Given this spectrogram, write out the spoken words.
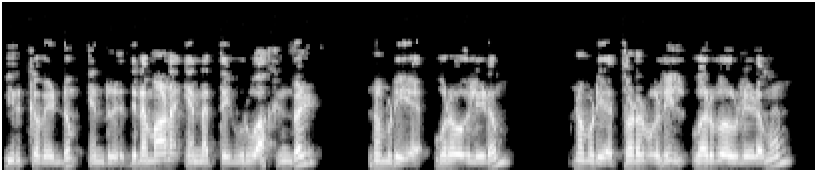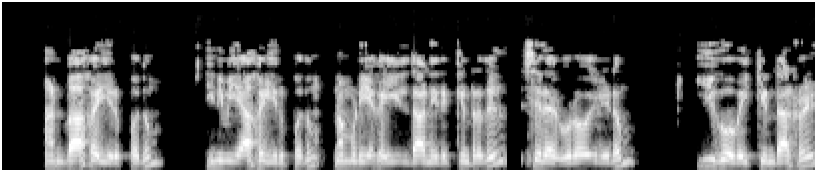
இருக்க வேண்டும் என்று திடமான எண்ணத்தை உருவாக்குங்கள். நம்முடைய உறவுகளிடம் நம்முடைய தொடர்புகளில் வருபவர்களிடமும் அன்பாக இருப்பதும் இனிமையாக இருப்பதும் நம்முடைய கையில் தான் இருக்கின்றது. சிலர் உறவுகளிடம் ஈகோ வைக்கின்றார்கள்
